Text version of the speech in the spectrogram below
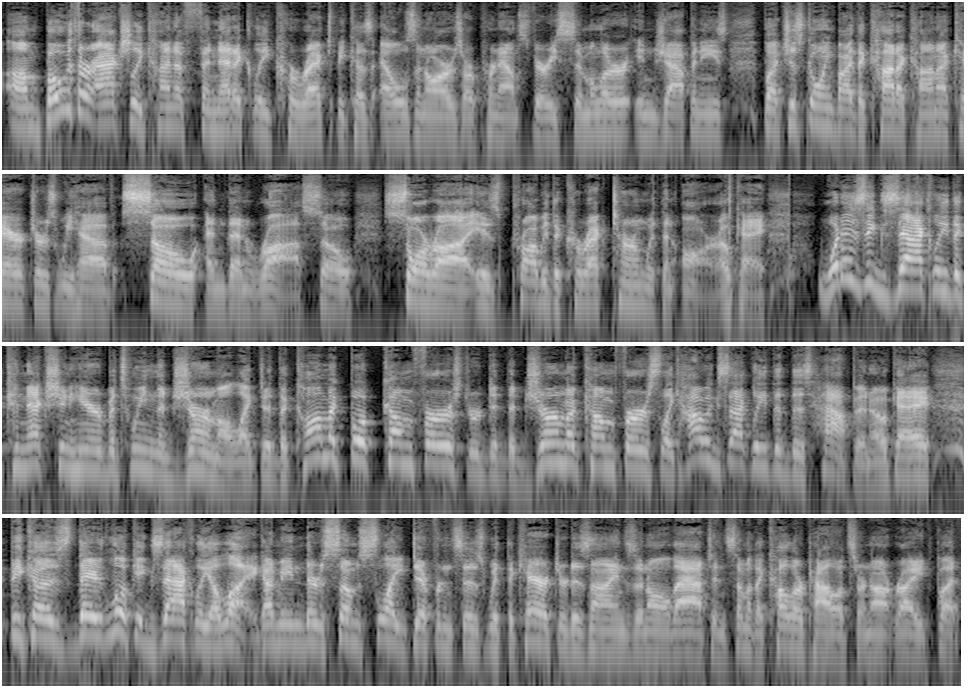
Um, both are actually kind of phonetically correct because L's and R's are pronounced very similar in Japanese, but just going by the katakana characters, we have So and then Ra. So Sora is probably the correct term with an R. Okay what is exactly the connection here between the Germa? Like, did the comic book come first, or did the Germa come first? Like, how exactly did this happen, okay? Because they look exactly alike. I mean, there's some slight differences with the character designs and all that, and some of the color palettes are not right, but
